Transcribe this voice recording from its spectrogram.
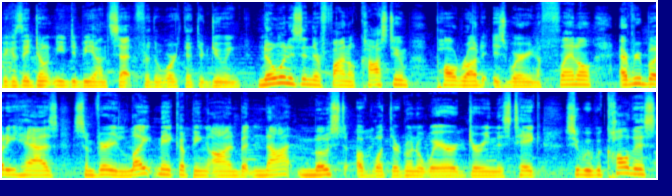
because they don't need to be on set for the work that they're doing. No one is in their final costume. Paul Rudd is wearing a flannel. Everybody has some very light makeuping on, but not most of what they're going to wear during this take. So we would call this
